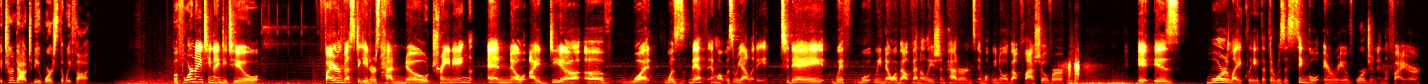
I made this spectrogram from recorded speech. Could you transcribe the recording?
It turned out to be worse than we thought. Before 1992, fire investigators had no training and no idea of what was myth and what was reality. Today, with what we know about ventilation patterns and what we know about flashover, it is more likely that there was a single area of origin in the fire.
